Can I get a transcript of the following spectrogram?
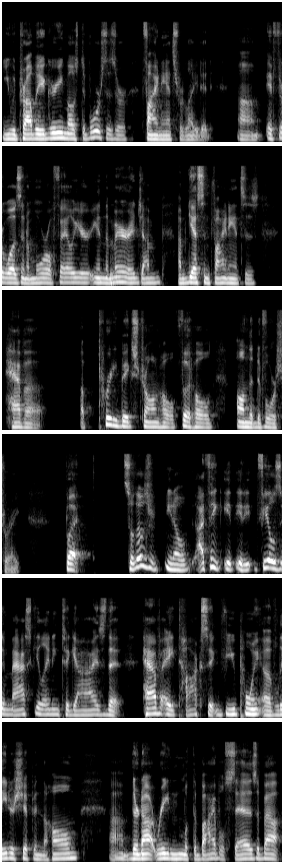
You would probably agree most divorces are finance related. Um, if there wasn't a moral failure in the marriage, I'm I'm guessing finances have a a pretty big stronghold foothold on the divorce rate. But so those are, you know, I think it it feels emasculating to guys that have a toxic viewpoint of leadership in the home. Um, they're not reading what the Bible says about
